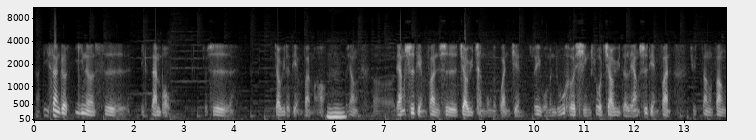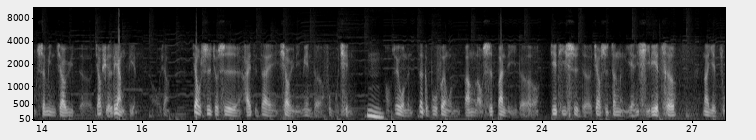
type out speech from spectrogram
那第三个一呢是 example，就就是教育的典范嘛，哈。嗯我想，呃，良师典范是教育成功的关键，所以我们如何行塑教育的良师典范，去绽放生命教育的教学亮点。我想，教师就是孩子在校园里面的父母亲。嗯哦，所以我们这个部分，我们帮老师办理的阶梯式的教师增能研习列车，那也组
